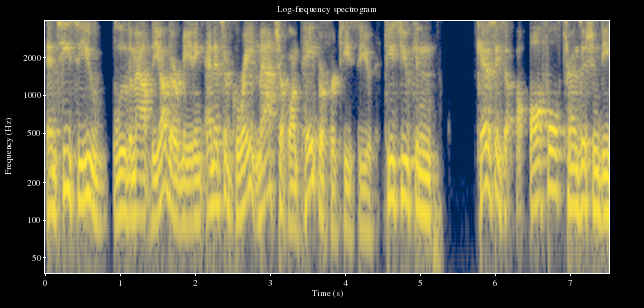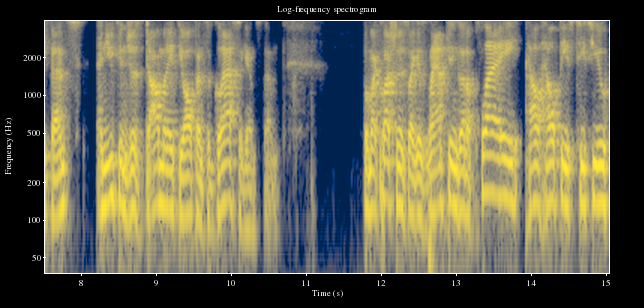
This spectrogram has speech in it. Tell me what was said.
And TCU blew them out the other meeting. And it's a great matchup on paper for TCU. TCU can Kansas State's awful transition defense, and you can just dominate the offensive glass against them. But my question is like, is Lampkin going to play? How healthy is TCU?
